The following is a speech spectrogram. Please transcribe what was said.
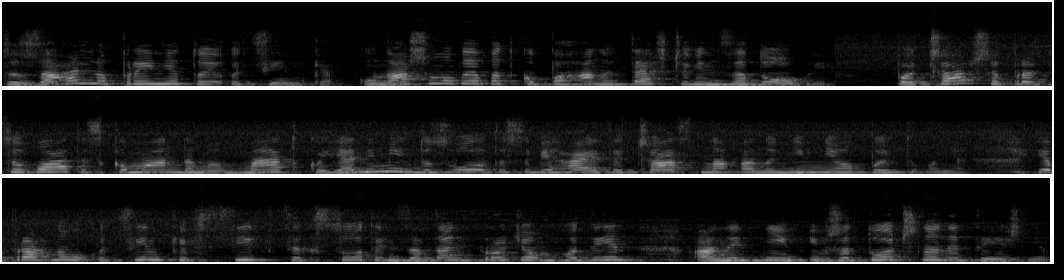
до загально прийнятої оцінки. У нашому випадку погано те, що він задовгий. Почавши працювати з командами в метко, я не міг дозволити собі гаяти час на анонімні опитування. Я прагнув оцінки всіх цих сотень завдань протягом годин, а не днів, і вже точно не тижнів.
